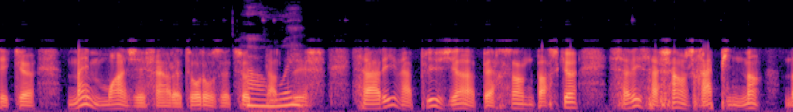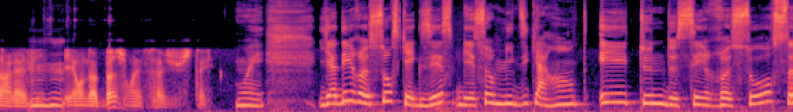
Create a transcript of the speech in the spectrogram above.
c'est que même moi, j'ai fait un retour aux études ah, Ça arrive à plusieurs personnes parce que, vous savez, ça change rapidement dans la vie mm-hmm. et on a besoin de s'ajuster. Oui. Il y a des ressources qui existent. Bien sûr, Midi 40 est une de ces ressources.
